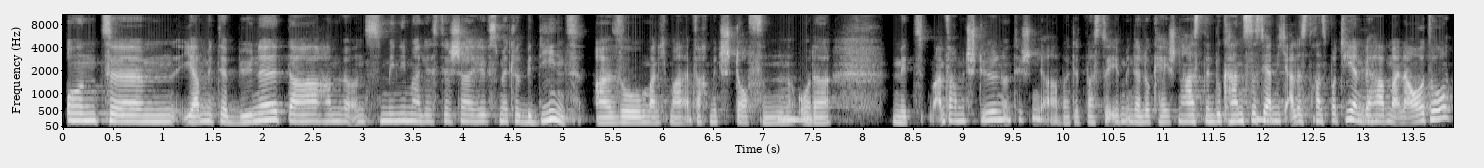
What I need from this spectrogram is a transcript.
Und ähm, ja, mit der Bühne, da haben wir uns minimalistischer Hilfsmittel bedient. Also manchmal einfach mit Stoffen mhm. oder mit einfach mit Stühlen und Tischen gearbeitet, was du eben in der Location hast. Denn du kannst es ja nicht alles transportieren. Wir haben ein Auto,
